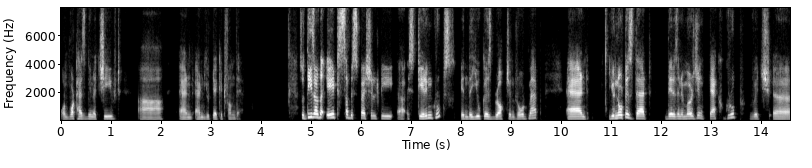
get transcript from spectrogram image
on what has been achieved, uh, and and you take it from there. So these are the eight subspecialty uh, steering groups in the UK's blockchain roadmap. And you notice that there is an emerging tech group, which uh,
